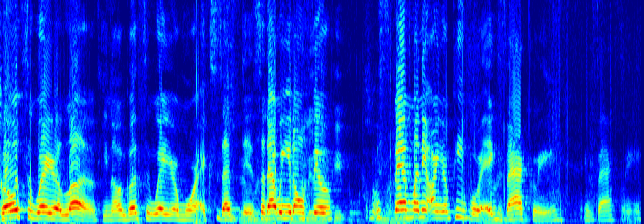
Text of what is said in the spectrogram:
go to where you're loved. You know, go to where you're more accepted, so that way you don't Spend money on feel people. spend money on your people. Exactly, exactly.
